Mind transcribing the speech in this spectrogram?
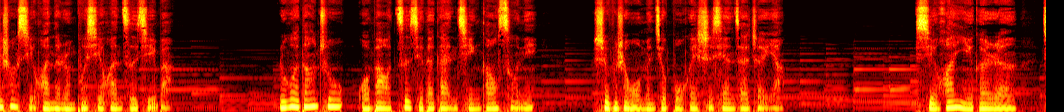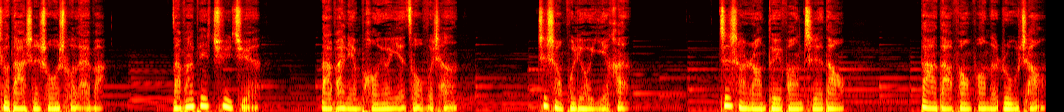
受喜欢的人不喜欢自己吧。如果当初我把我自己的感情告诉你，是不是我们就不会是现在这样？喜欢一个人就大声说出来吧，哪怕被拒绝，哪怕连朋友也做不成，至少不留遗憾，至少让对方知道，大大方方的入场。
